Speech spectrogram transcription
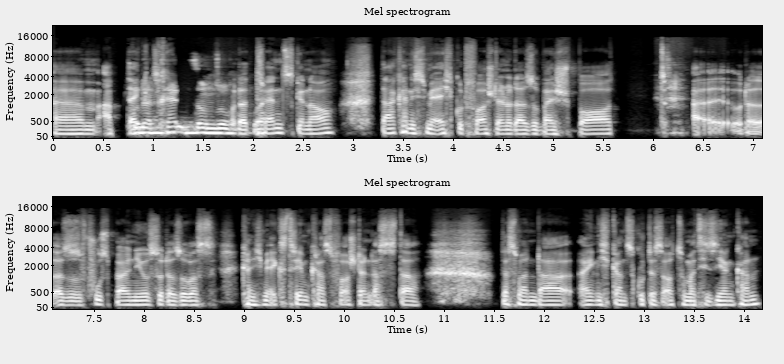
ähm, abdeckt. Oder Trends und so. Oder Trends, genau. Da kann ich es mir echt gut vorstellen. Oder so bei Sport äh, oder also so Fußball-News oder sowas kann ich mir extrem krass vorstellen, dass da, dass man da eigentlich ganz gut das automatisieren kann.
